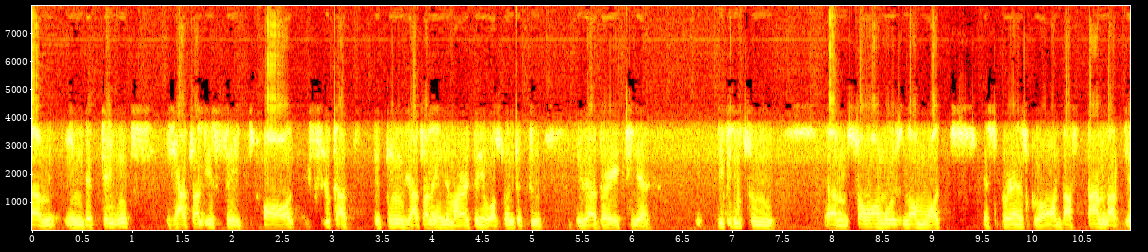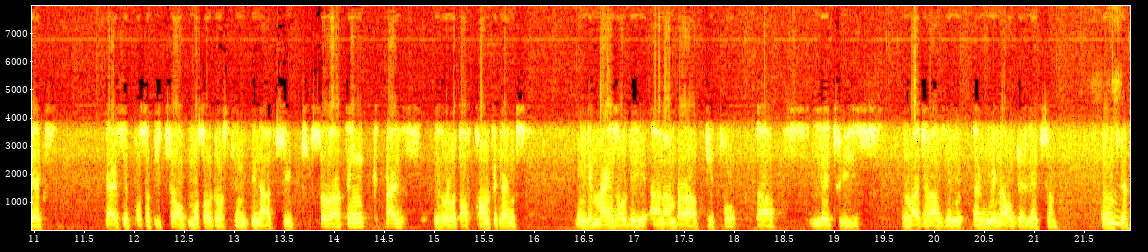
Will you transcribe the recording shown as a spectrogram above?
um, in the things he actually said, or if you look at the things he actually enumerated he was going to do, they were very clear. Even to um, someone who is not much experienced will understand that yes, there is a possibility of most of those things being achieved. So I think that is a lot of confidence in the minds of the Anambra people that led to his emerging as the, the winner of the election. Thank you.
